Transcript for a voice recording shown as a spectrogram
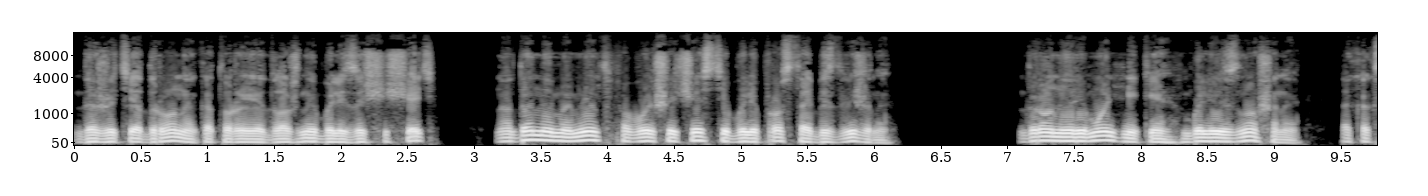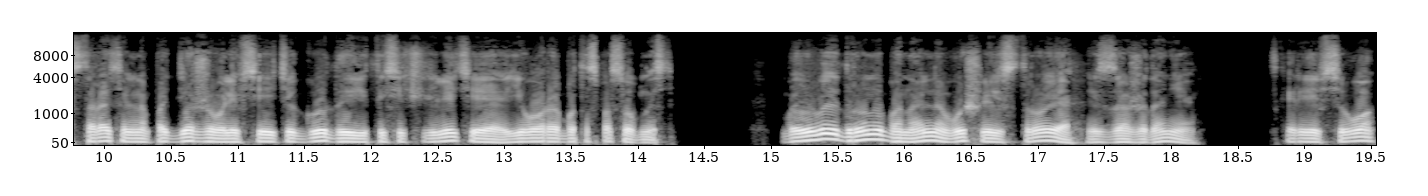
Даже те дроны, которые должны были защищать, на данный момент по большей части были просто обездвижены. Дроны-ремонтники были изношены, так как старательно поддерживали все эти годы и тысячелетия его работоспособность. Боевые дроны банально вышли из строя из-за ожидания. Скорее всего,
